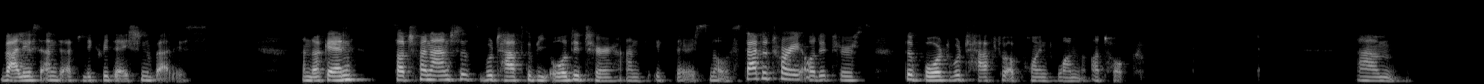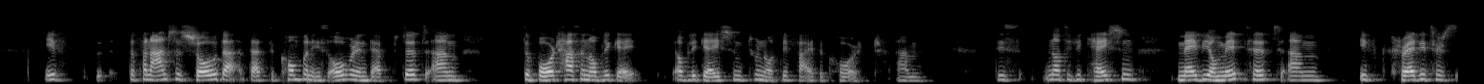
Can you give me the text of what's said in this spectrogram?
values and at liquidation values. And again, such financials would have to be auditor. And if there is no statutory auditors, the board would have to appoint one ad hoc. Um, if the financials show that, that the company is over indebted, um, the board has an obliga obligation to notify the court. Um, this notification may be omitted um, if creditors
